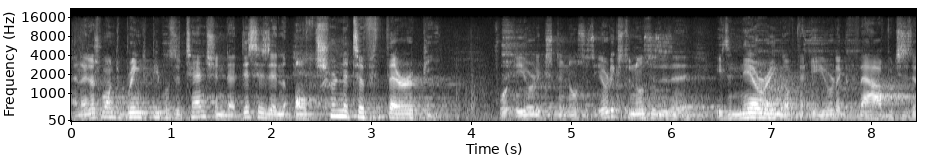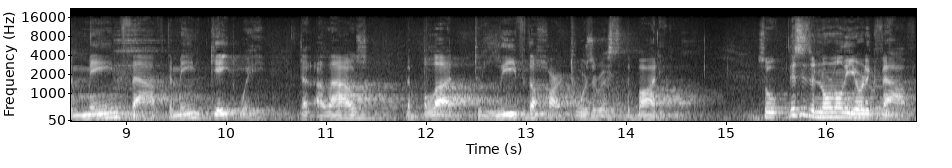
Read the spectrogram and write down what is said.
and I just want to bring to people's attention that this is an alternative therapy for aortic stenosis. Aortic stenosis is a, is a narrowing of the aortic valve, which is the main valve, the main gateway that allows the blood to leave the heart towards the rest of the body. So this is a normal aortic valve.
